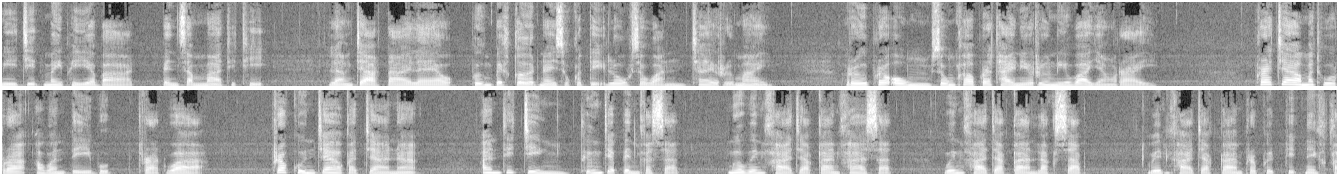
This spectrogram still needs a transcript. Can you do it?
มีจิตไม่พยาบาท เป็นสัมมาทิฏฐิ หลังจากตายแล้วพึงไปเกิดในสุคติโลกสวรรค์ใช่หรือไม่ หรือพระองค์ทรงเข้าพระทัยในเรื่องนี้ว่าอย่างไร พระเจ้ามัทุระอวันตีบุตรตรัสว่า พระคุณเจ้ากัจจานะ อันที่จริงถึงจะเป็นกษัตริย์ เมื่อเว้นขาจากการฆ่าสัตว์ เว้นขาจากการลักทรัพย์ เว้นขาจากการประพฤติผิดในก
